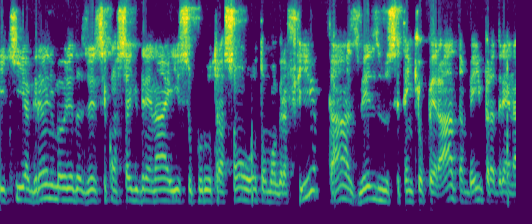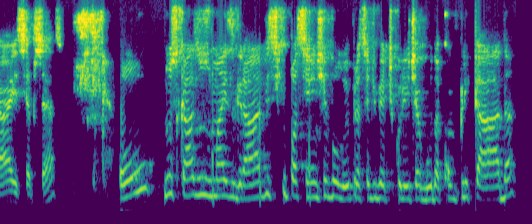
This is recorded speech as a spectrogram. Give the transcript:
e que a grande maioria das vezes você consegue drenar isso por ultrassom ou tomografia, tá? Às vezes você tem que operar também para drenar esse abscesso. Ou nos casos mais graves que o paciente evolui para essa diverticulite aguda complicada,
